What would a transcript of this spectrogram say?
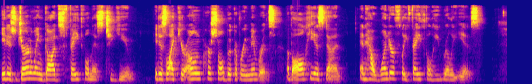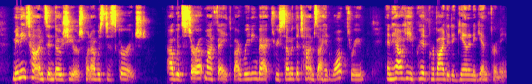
It is journaling God's faithfulness to you. It is like your own personal book of remembrance of all he has done and how wonderfully faithful he really is. Many times in those years when I was discouraged, I would stir up my faith by reading back through some of the times I had walked through and how he had provided again and again for me.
